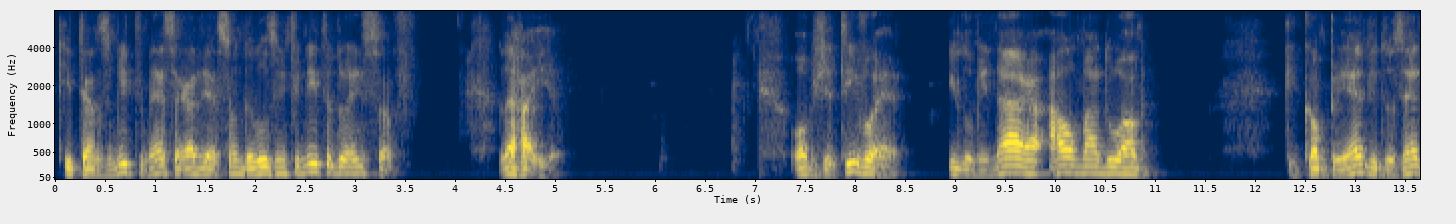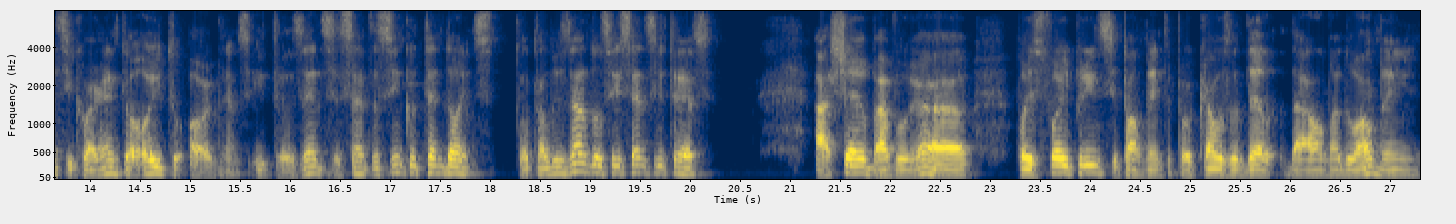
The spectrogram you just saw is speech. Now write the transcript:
que transmitem essa radiação de luz infinita do Ein Sof. Lehair. O objetivo é iluminar a alma do homem, que compreende 248 órgãos e 365 tendões, totalizando 613. Asher Bavurá, pois foi principalmente por causa da alma do homem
